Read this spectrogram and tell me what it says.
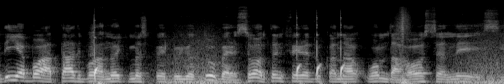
dia, boa tarde, boa noite, meus do youtubers. Sou Antônio Ferreira do canal O Homem da Roça. Nesse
